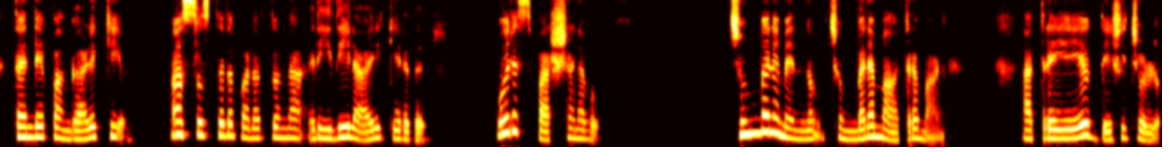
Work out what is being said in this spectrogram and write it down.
തന്റെ പങ്കാളിക്ക് അസ്വസ്ഥത പടർത്തുന്ന രീതിയിലായിരിക്കരുത്. ഒരു സ്പർശനവും ചുംബനമെന്നും ചുംബനം മാത്രമാണ്. അത്രയേ ഉദ്ദേശിച്ചുള്ളൂ.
